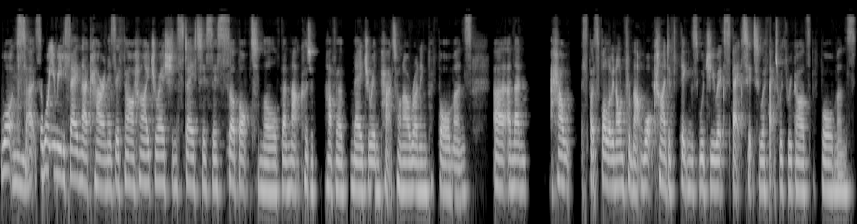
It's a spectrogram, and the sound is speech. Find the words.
what, mm. uh, so what you're really saying there, Karen, is if our hydration status is suboptimal, then that could have a major impact on our running performance. Uh, and then how, I suppose following on from that, what kind of things would you expect it to affect with regards to performance?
